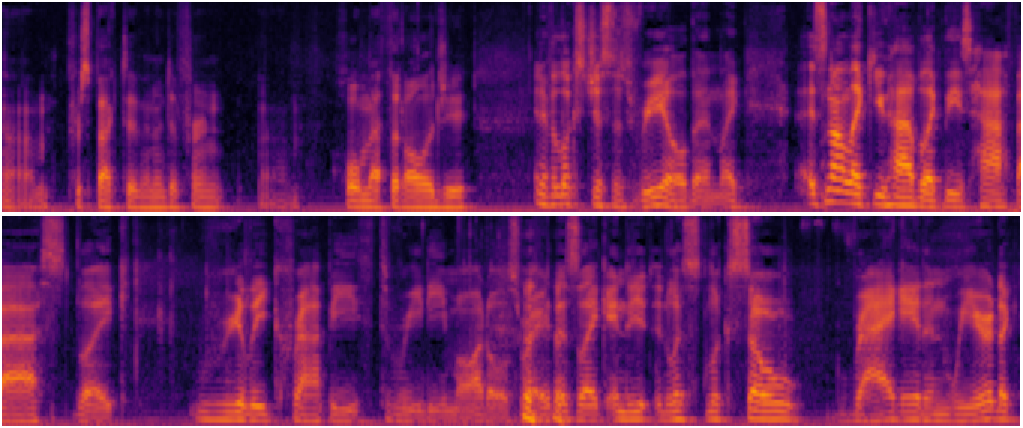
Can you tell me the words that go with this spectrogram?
um, perspective and a different um, whole methodology. And if it looks just as real, then like it's not like you have like these half-assed like really crappy 3D models, right? It's like and it looks looks so ragged and weird. Like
